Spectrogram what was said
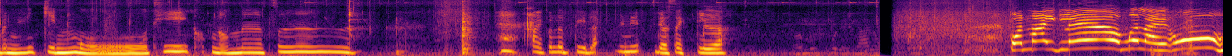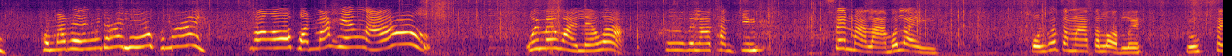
วันนี้กินหมูที่ของน้องนาจ้าไฟก็เริ่มติดละนิดเดี๋ยวใส่เกลือ ฝนมาอี กแล้วเมื่อไหร่โอ้ฝนมาแรงไม่ได้แล้วคุณนายน้องเออฝนมาแห้งหนาวอุ้ยไม่ไหวแล้วอะคือเวลาทำกินเส้นหมาลาเมื่อไหร่ฝนก็จะมาตลอดเลยดูไส้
